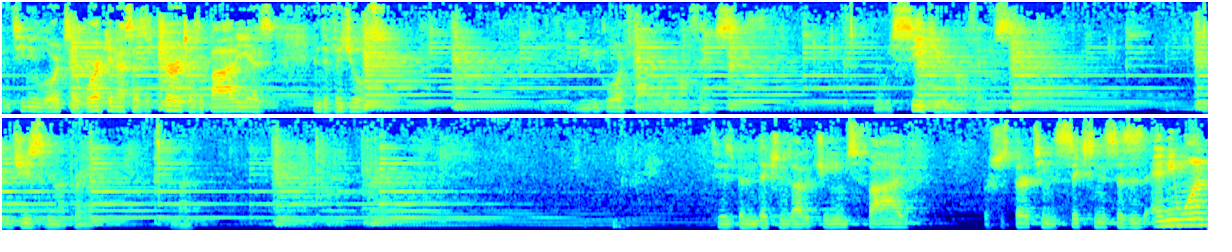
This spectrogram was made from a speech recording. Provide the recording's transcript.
Continue, Lord, to work in us as a church, as a body, as individuals. May we glorify you in all things. May we seek you in all things. In Jesus' name I pray. Amen. Today's benediction is out of James 5, verses 13 to 16. It says, Is anyone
